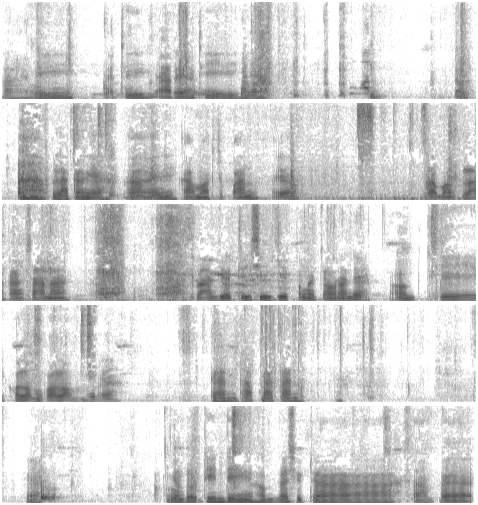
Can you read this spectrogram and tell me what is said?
Nah ini tadi area di belakang ya. Nah ini kamar depan ya. Sama belakang sana. Lanjut di sisi pengecoran ya di kolom-kolom ya dan rabatan ya. Untuk dinding alhamdulillah sudah sampai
